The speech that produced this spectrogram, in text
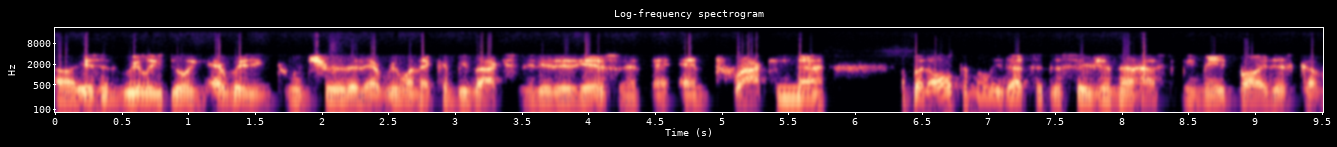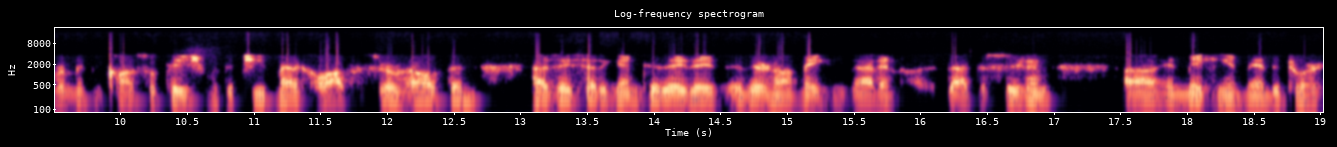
uh, isn't really doing everything to ensure that everyone that can be vaccinated it is and, and tracking that. But ultimately, that's a decision that has to be made by this government in consultation with the chief medical officer of health. And as I said again today, they they're not making that and that decision uh, and making it mandatory.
